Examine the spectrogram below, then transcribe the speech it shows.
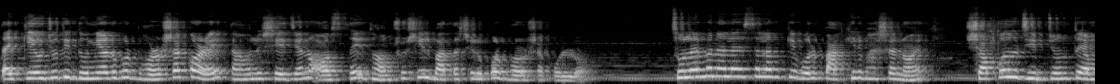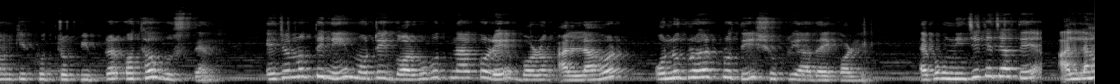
তাই কেউ যদি দুনিয়ার উপর ভরসা করে, তাহলে সে যেন অস্থায়ী, ধ্বংসশীল বাতাসের উপর ভরসা করল। সুলাইমান আলাহিসাল্লাম কেবল পাখির ভাষা নয়, সকল জীবজন্তু এমনকি ক্ষুদ্র পিঁপড়ার কথাও বুঝতেন। এজন্য তিনি মোটেই গর্ববোধ না করে বরং আল্লাহর অনুগ্রহের প্রতি সুক্রিয়া আদায় করেন। এবং নিজেকে যাতে আল্লাহ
